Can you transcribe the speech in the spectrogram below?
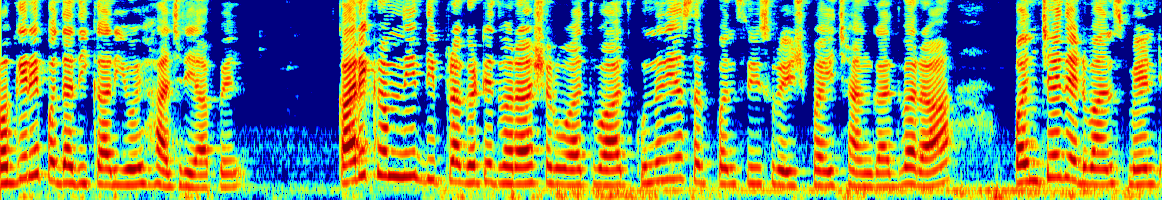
વગેરે પદાધિકારીઓએ હાજરી આપેલ. કાર્યક્રમની દીપ પ્રાગટ્ય દ્વારા શરૂઆત બાદ કુનરિયા સરપંચ શ્રી સુરેશભાઈ છાંગા દ્વારા પંચાયત એડવાન્સમેન્ટ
